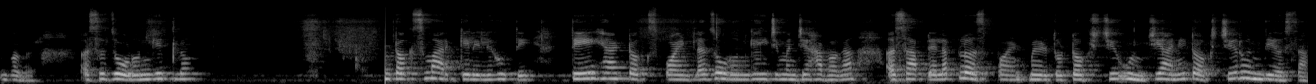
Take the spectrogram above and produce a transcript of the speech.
बघा असं जोडून घेतलं. टक्स मार्क केलेले होते. ते ह्या टक्स पॉईंटला जोडून घ्यायचे. म्हणजे हा बघा असा आपल्याला प्लस पॉईंट मिळतो. टक्सची उंची आणि टक्सची रुंदी असा.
